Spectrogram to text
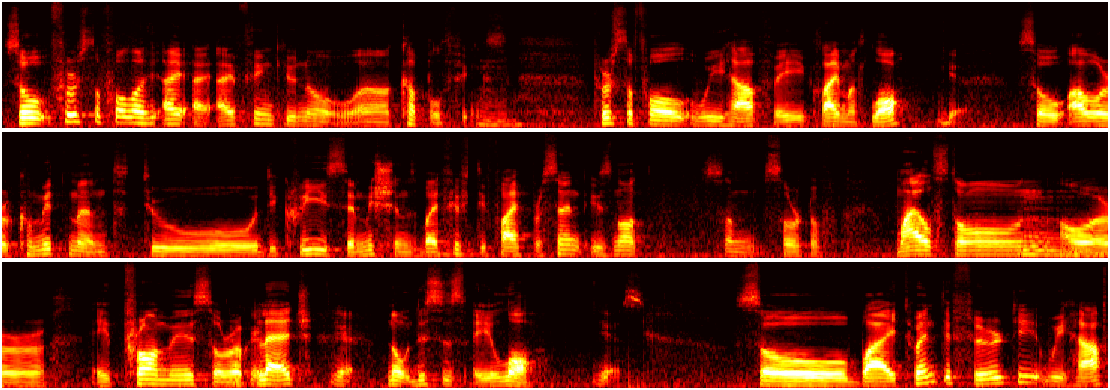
So first of all, I, I, I think you know uh, a couple things. Mm-hmm. First of all, we have a climate law. yeah. So our commitment to decrease emissions by 55% is not some sort of milestone or a promise or Okay. a pledge. Yeah. No, this is a law. Yes. So by 2030, we have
